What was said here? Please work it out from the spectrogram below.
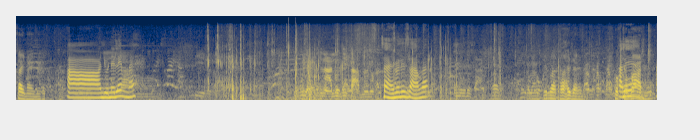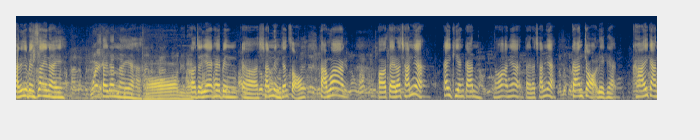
ไส้ในไหมครับ อ่าอยู่ในเล่มไหมผู้ใหญ่พัฒนารุ่นที่สามแล้วเนาะใช่รุ่นที่สามแล้วกำลังคิดว่าถ้าอย่างพวกอันชานี้วบ้านอันนี้จะเป็นไส้ในไส้ด้านในอะค่ะ อ๋อนี่นะเราจะแยกให้เป็นเอ่อชั้น 1 ชั้น 2 ถามว่าเอ่อแต่ละชั้นเนี่ยใกล้เคียงกันเนาะอันเนี้ยแต่ละชั้นเนี่ยการเจาะเหล็กเนี่ยคล้ายกัน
